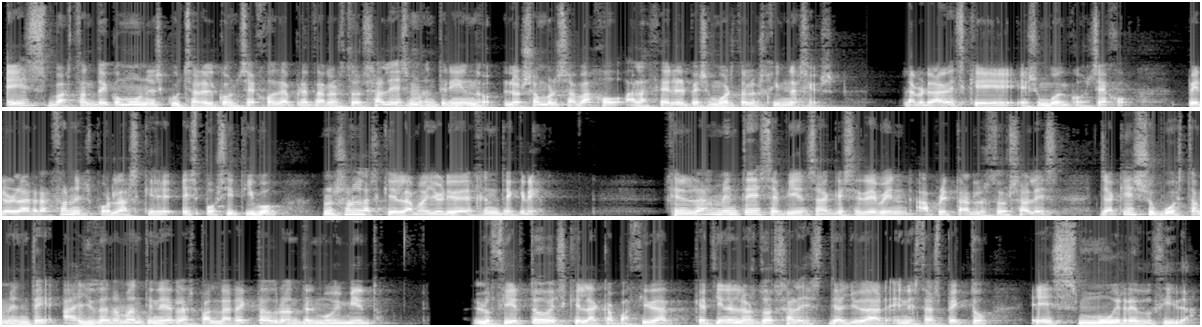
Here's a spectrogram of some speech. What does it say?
Es bastante común escuchar el consejo de apretar los dorsales manteniendo los hombros abajo al hacer el peso muerto en los gimnasios. La verdad es que es un buen consejo, pero las razones por las que es positivo no son las que la mayoría de gente cree. Generalmente se piensa que se deben apretar los dorsales, ya que supuestamente ayudan a mantener la espalda recta durante el movimiento. Lo cierto es que la capacidad que tienen los dorsales de ayudar en este aspecto es muy reducida.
